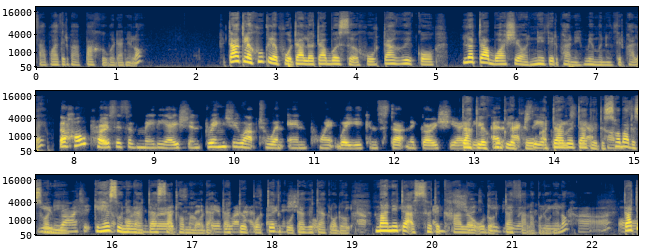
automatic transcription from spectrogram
စာဘွာစစ်ဖပခုဝဒနေလောတက်လေခုကလေဖိုတာလတဘဆဟူတာရီကို လတ်တဘွားရှောနေတဲ့ဖာနေမေမနုစစ်ဖာလေ The whole process of mediation brings you up to an end point where you can start negotiating တက်လေခုကလေဖိုအတာရတက်လေဆောဘာဒဆောနေကဲဆိုနေတာတဆာထောမှာဝဒတက်တပေါ်တက်ကိုတက်တက်လို့တော့မနစ်တအစတခါလို့တော့တဆာလို့ဘလို့နော်တတ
